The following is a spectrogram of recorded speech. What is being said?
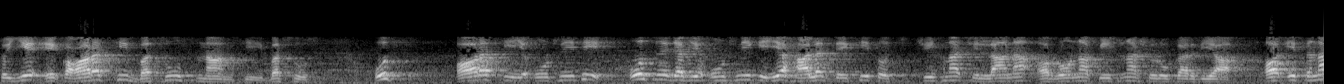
تو یہ ایک عورت تھی، بسوس نام کی، بسوس۔ اس عورت کی یہ اونٹنی تھی۔ اس نے جب یہ اونٹنی کی یہ حالت دیکھی تو چیخنا، چلانا اور رونا پیٹنا شروع کر دیا اور اتنا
